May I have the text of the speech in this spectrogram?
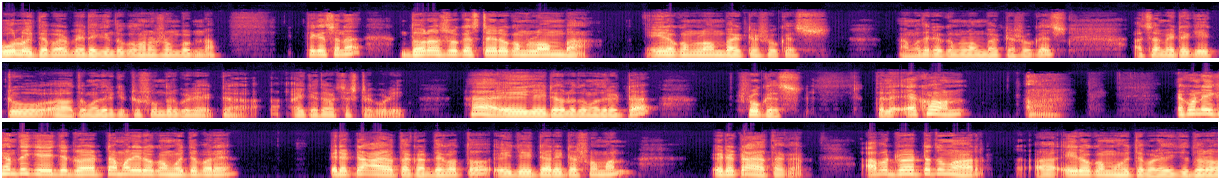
গোল হইতে পারবে? এটা কিন্তু কখনো সম্ভব না। ঠিক আছে না? ধরো শোকেসটা এরকম লম্বা এরকম লম্বা একটা শোকেস আমাদের এরকম লম্বা একটা শোকেস আচ্ছা আমি এটাকে একটু তোমাদেরকে একটু সুন্দর করে একটা আইকে দেওয়ার চেষ্টা করি। হ্যাঁ এই যে এটা হলো তোমাদের একটা শোকেস তাহলে এখন এখন এখান থেকে এই যে ড্রয়ারটা আমার এরকম হইতে পারে। এটা একটা আয়তাকার, দেখো তো, এই যে এটার এটা সমান, এটা একটা আয়তাকার। আবার ড্রয়ারটা তোমার এরকম হইতে পারে, এই যে ধরো,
